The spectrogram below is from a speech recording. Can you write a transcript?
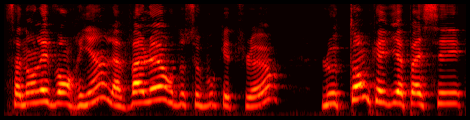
ça n'enlève en rien la valeur de ce bouquet de fleurs, le temps qu'elle y a passé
